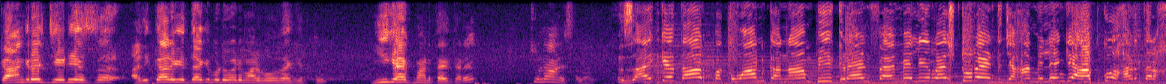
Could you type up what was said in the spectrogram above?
ಕಾಂಗ್ರೆಸ್, ಜೆ ಡಿ ಎಸ್ ಅಧಿಕಾರ ಬಿಡುಗಡೆ ಮಾಡ್ಬೋದಾಗಿತ್ತು ಈಗ ಯಾಕೆ ಮಾಡ್ತಾ चुनाने सलाद जायकेदार पकवान का नाम भी ग्रैंड फैमिली रेस्टोरेंट जहाँ मिलेंगे आपको हर तरह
